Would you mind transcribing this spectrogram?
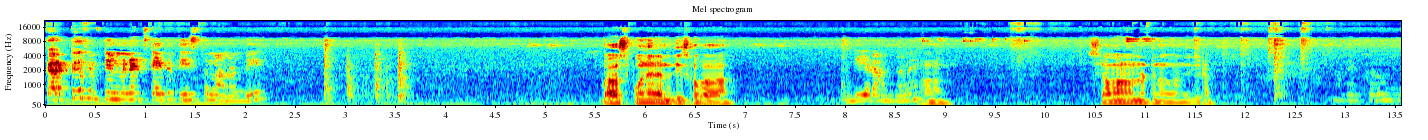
కరెక్ట్గా ఫిఫ్టీన్ మినిట్స్కి అయితే తీస్తున్నానండి. బావా స్పూన్ ఏదైనా తీసుకో బావా. శ్రమానం ఉన్నట్టుంది మన దగ్గర అది ఎక్కడ ఉంది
